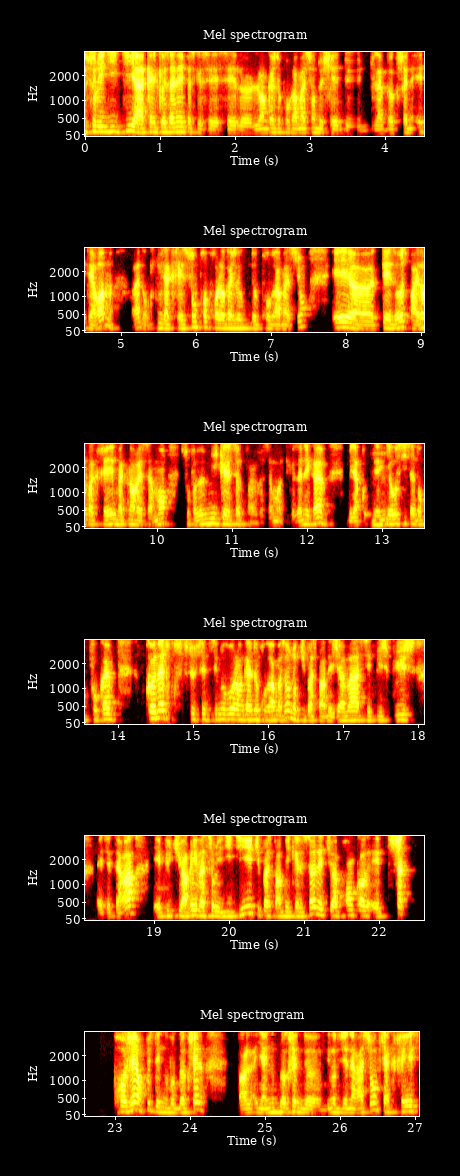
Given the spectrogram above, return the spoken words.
Solidity a quelques années parce que c'est le langage de programmation de, chez, de, la blockchain Ethereum. Voilà, donc, il a créé son propre langage de, programmation. Et euh, Tezos, par exemple, a créé maintenant récemment son fameux Michelson. Enfin, récemment, quelques années quand même. Mais il, il y a aussi ça. Donc, il faut quand même connaître ces, nouveaux langages de programmation. Donc, tu passes par des Java, C++, etc. Et puis, tu arrives à Solidity, tu passes par Michelson et tu apprends. Et chaque projet, en plus des nouveaux blockchains, il y a une blockchain d'une autre génération qui a créé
